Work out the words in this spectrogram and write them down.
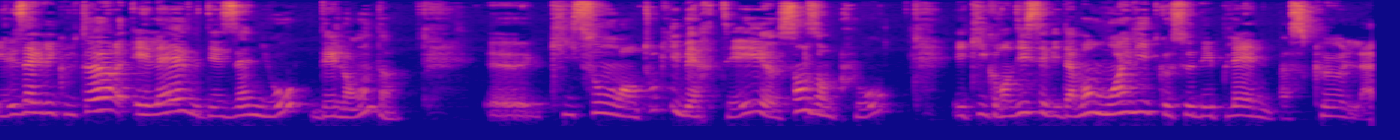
et les agriculteurs élèvent des agneaux des landes, euh, qui sont en toute liberté, euh, sans enclos, et qui grandissent évidemment moins vite que ceux des plaines parce que la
